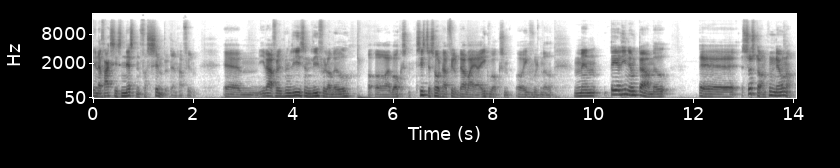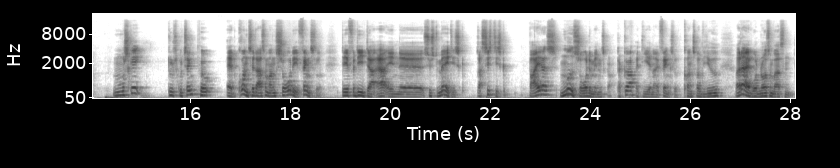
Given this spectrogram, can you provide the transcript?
den er faktisk næsten for simpel, den her film. Øhm, I hvert fald, hvis man lige, sådan lige følger med og, og er voksen. Sidst jeg så den her film, der var jeg ikke voksen og ikke fuldt med. Men det jeg lige nævnte der med øh, søsteren, hun nævner, måske du skulle tænke på, at grund til, at der er så mange sorte i fængsel, det er fordi, der er en øh, systematisk racistisk bias mod sorte mennesker, der gør, at de ender i fængsel kontra hvide. Og der er Edward Norton bare sådan,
